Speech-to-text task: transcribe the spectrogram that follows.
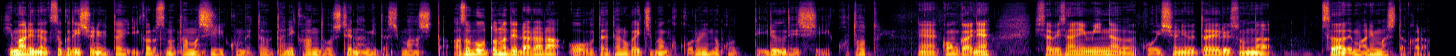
ひまわりの約束で一緒に歌いイカロスの魂込めた歌に感動して涙しました。遊ぶ大人でラララを歌えたのが一番心に残っている嬉しいことという。ね今回ね久々にみんなのこう一緒に歌えるそんなツアーでもありましたから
